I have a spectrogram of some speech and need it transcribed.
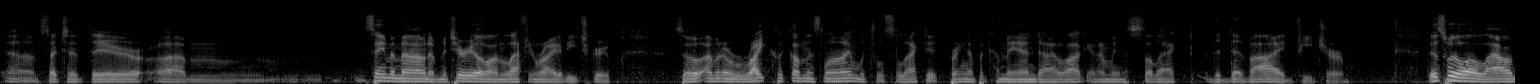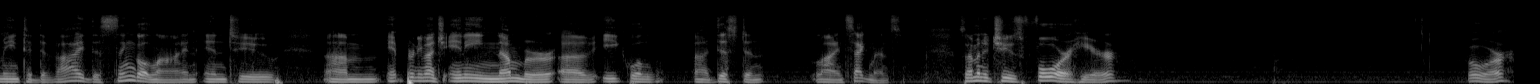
uh, such that they're um, the same amount of material on the left and right of each group. So I'm going to right click on this line, which will select it, bring up a command dialog, and I'm going to select the divide feature. This will allow me to divide this single line into um, it, pretty much any number of equal uh, distant line segments. So I'm going to choose four here. Four.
